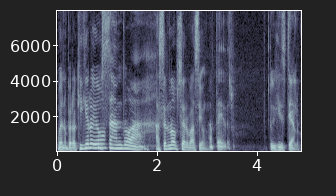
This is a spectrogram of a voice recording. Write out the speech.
Bueno, pero aquí quiero yo usando a hacer una observación. A Pedro. Tú dijiste algo.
